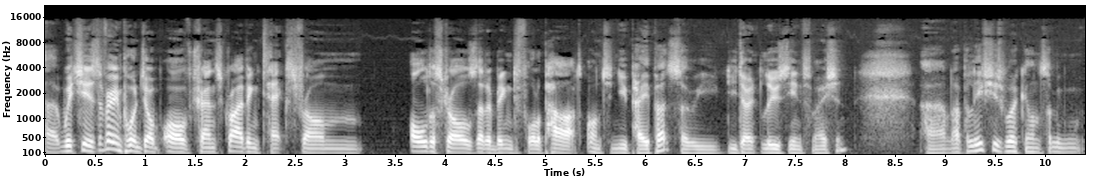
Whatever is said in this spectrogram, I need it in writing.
uh, which is a very important job of transcribing text from older scrolls that are beginning to fall apart onto new paper, so you, you don't lose the information. And I believe she's working on something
